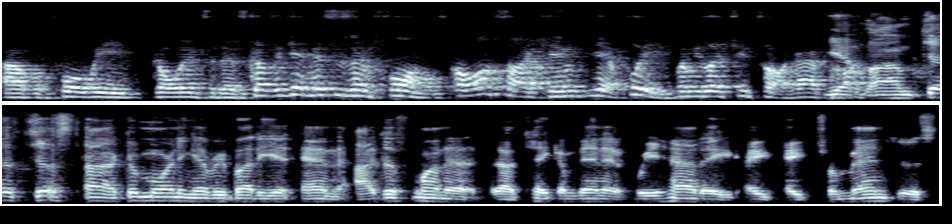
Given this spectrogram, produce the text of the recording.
uh, before we go into this? Because again, this is informal. Oh, I'm sorry, Ken. Yeah, please let me let you talk. yeah, um, just just uh, good morning, everybody, and I just want to uh, take a minute. We had a, a, a tremendous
